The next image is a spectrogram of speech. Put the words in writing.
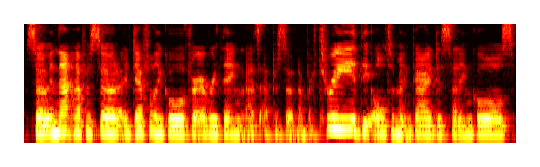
So in that episode, I definitely go over everything. That's episode number 3, the ultimate guide to setting goals.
